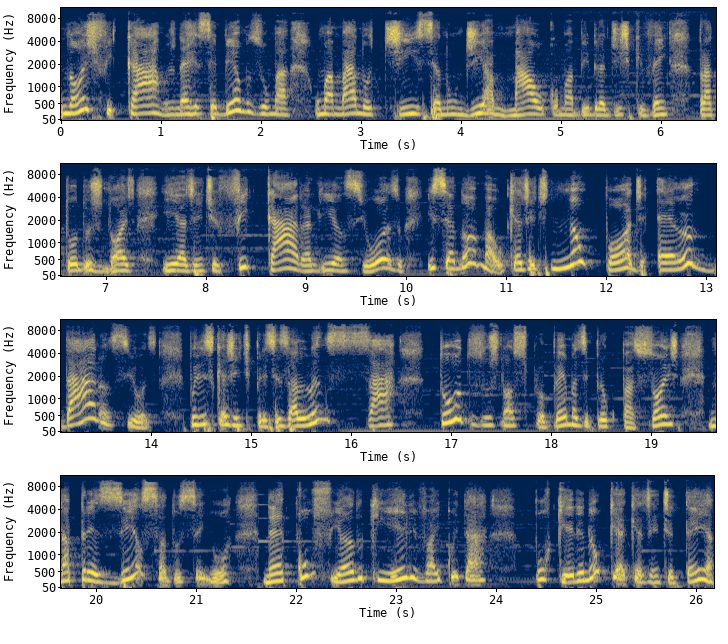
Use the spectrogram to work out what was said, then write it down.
nós ficarmos, né, recebemos uma uma má notícia num dia mal, como a Bíblia diz que vem para todos nós e a gente ficar ali ansioso, isso é normal. O que a gente não pode é andar ansioso. Por isso que a gente precisa lançar todos os nossos problemas e preocupações na presença do Senhor, né? Confiando que Ele vai cuidar porque ele não quer que a gente tenha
